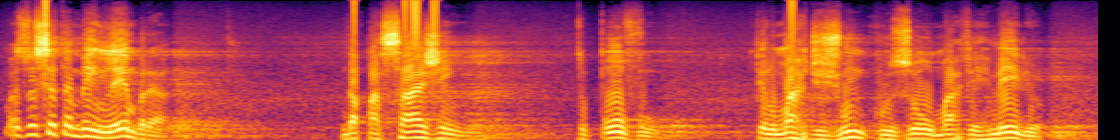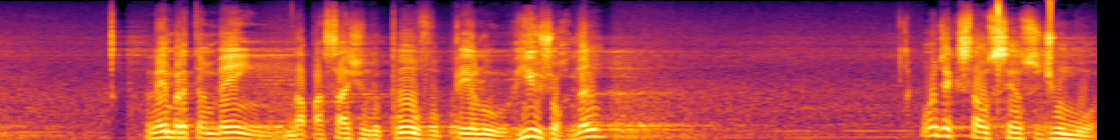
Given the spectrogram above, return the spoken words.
Mas você também lembra da passagem do povo pelo Mar de Juncos ou Mar Vermelho? Lembra também da passagem do povo pelo Rio Jordão? Onde é que está o senso de humor?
